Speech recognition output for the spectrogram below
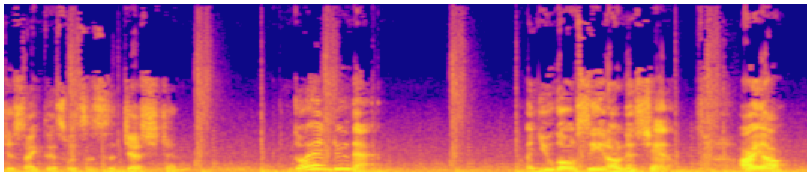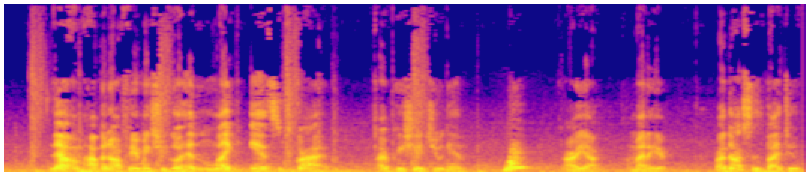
just like this was a suggestion, go ahead and do that. And you gonna see it on this channel. All right, y'all. Now, I'm hopping off here. Make sure you go ahead and like and subscribe. I appreciate you again. All right, y'all. I'm out of here. My dog says bye, too.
